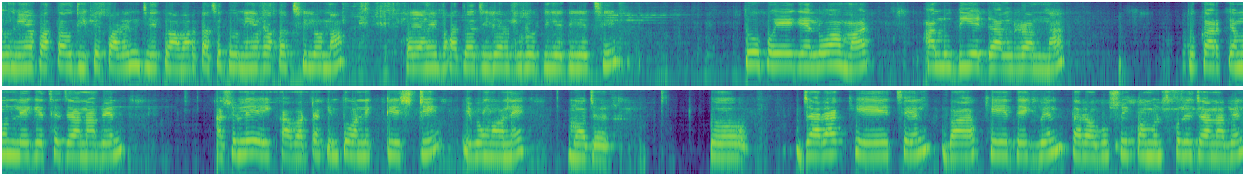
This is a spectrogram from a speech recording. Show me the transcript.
ধনিয়া পাতাও দিতে পারেন, যেহেতু আমার কাছে ধনিয়া পাতা ছিল না, তাই আমি ভাজা জিরার গুঁড়ো দিয়ে দিয়েছি। তো হয়ে গেল আমার আলু দিয়ে ডাল রান্না। তো কার কেমন লেগেছে জানাবেন। আসলে এই খাবারটা কিন্তু অনেক টেস্টি এবং অনেক মজার। তো যারা খেয়েছেন বা খেয়ে দেখবেন, তারা অবশ্যই কমেন্টস করে জানাবেন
